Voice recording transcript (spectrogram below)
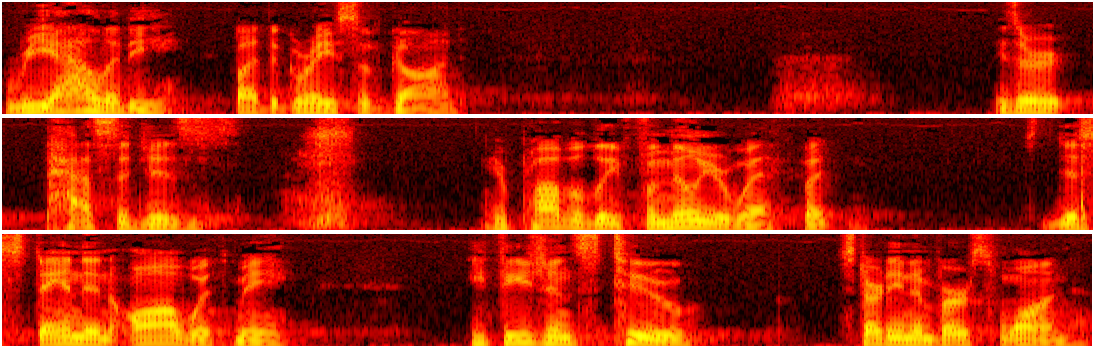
reality by the grace of God. These are passages you're probably familiar with, but just stand in awe with me. Ephesians 2, starting in verse 1.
